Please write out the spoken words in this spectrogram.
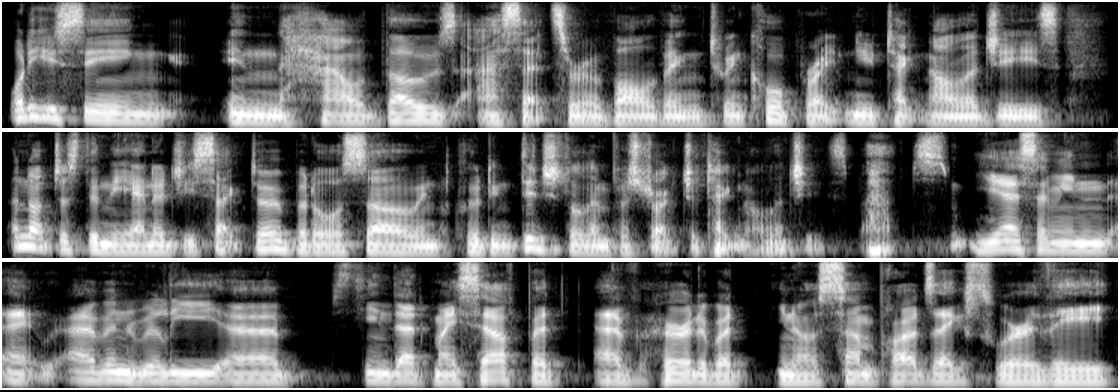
What are you seeing in how those assets are evolving to incorporate new technologies and not just in the energy sector, but also including digital infrastructure technologies, perhaps. Yes, I mean, I, haven't really uh, seen that myself, but I've heard about you know some projects where they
